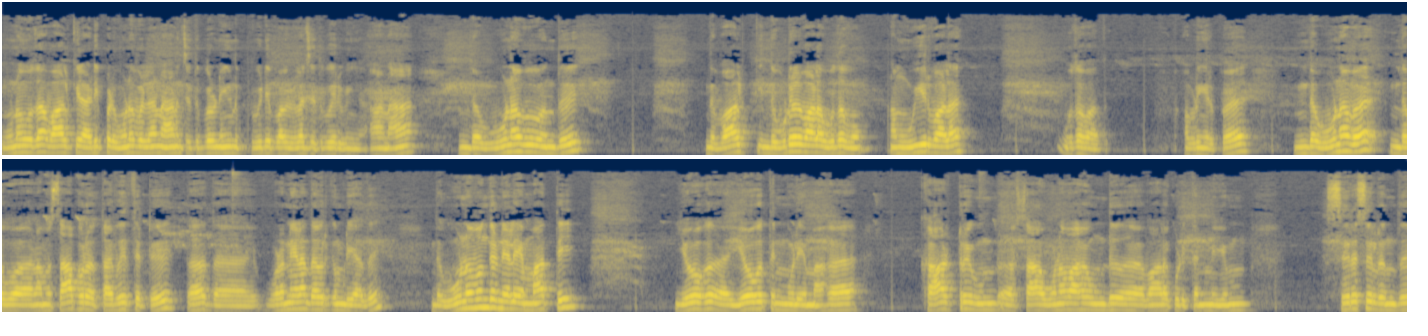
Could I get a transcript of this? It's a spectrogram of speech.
உணவு தான் வாழ்க்கையில் அடிப்படை உணவு இல்லை நானும் செத்து போயிருவேன் நீங்களும் வீடியோ பார்க்கலாம் செத்து போயிருவீங்க. ஆனால் இந்த உணவு வந்து இந்த வாழ்க்கை இந்த உடல் வாழ உதவும். நம்ம உயிர் வாழ உதவாது. அப்படிங்கிறப்ப இந்த உணவை இந்த நம்ம சாப்பிட்றத தவிர்த்துட்டு அதாவது த- உடனேலாம் தவிர்க்க முடியாது. இந்த உணவுங்கிற நிலையை மாற்றி யோக யோகத்தின் மூலியமாக காற்று உண்டு சா உணவாக உண்டு வாழக்கூடிய தன்மையும் சிறசிலிருந்து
